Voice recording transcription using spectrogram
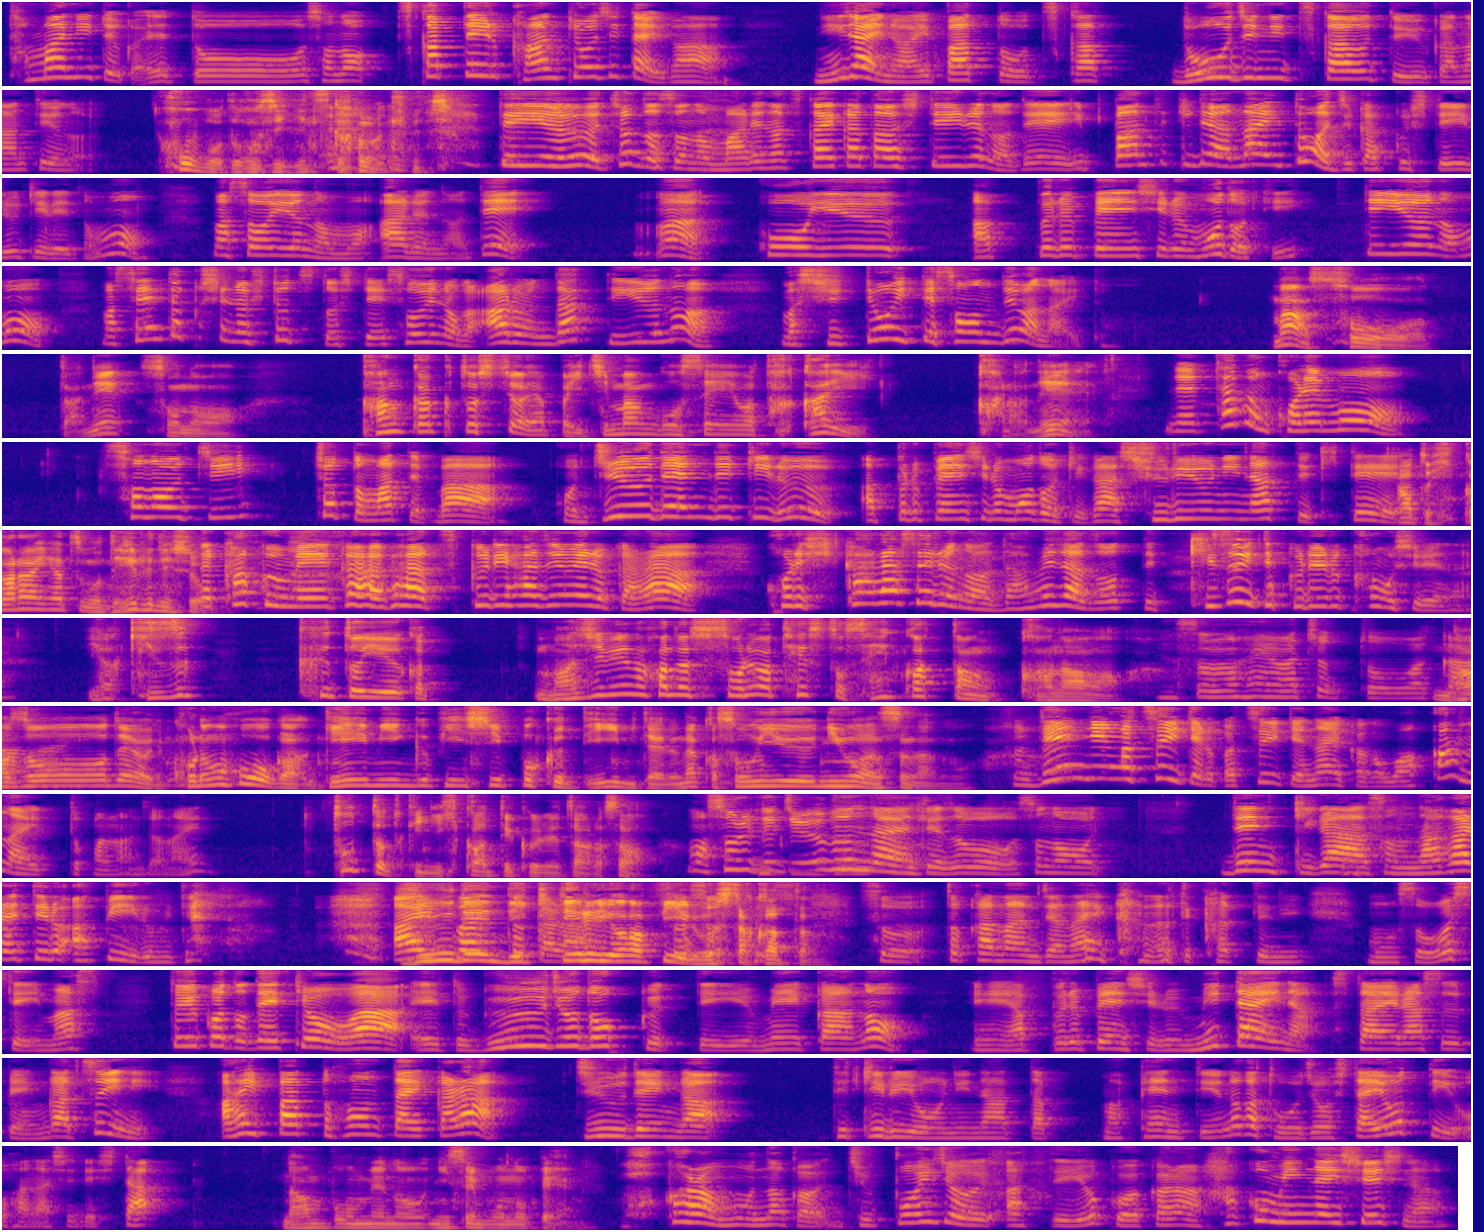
たまにというか、えっ、と、その、使っている環境自体が、2台の iPad を使っ、同時に使うというか、なんていうの、ほぼ同時に使うわけでしょ。っていう、ちょっとその稀な使い方をしているので、一般的ではないとは自覚しているけれども、まあそういうのもあるので、まあこういう Apple Pencil もどきっていうのも、まあ選択肢の一つとしてそういうのがあるんだっていうのは、まあ知っておいて損ではないと。まあ、そうだね。その、感覚としてはやっぱ1万5千円は高いからね。で、多分これも、そのうち、ちょっと待てば、こう充電できる Apple Pencil もどきが主流になってきて、あと光らんやつも出るでしょで、。各メーカーが作り始めるから、これ光らせるのはダメだぞって気づいてくれるかもしれない。いや、気づくというか、真面目な話、それはテストせんかったんかな？その辺はちょっとわからない。謎だよね。これの方がゲーミング PC っぽくっていいみたいな、なんかそういうニュアンスなの？その電源がついてるかついてないかがわかんないとかなんじゃない？撮った時に光ってくれたらさ、まあそれで十分なんやけど、その、電気がその流れてるアピールみたいな。充電できてるよアピールをしたかったの？そう、とかなんじゃないかなって勝手に妄想をしています。ということで今日は、えっ、と、グージョドックっていうメーカーの、えー、Apple Pencil みたいなスタイラスペンがついに iPad 本体から充電ができるようになった、まあ、ペンっていうのが登場したよっていうお話でした。何本目の偽物ペン？わからん。もうなんか10本以上あってよくわからん。箱みんな一緒やしな。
